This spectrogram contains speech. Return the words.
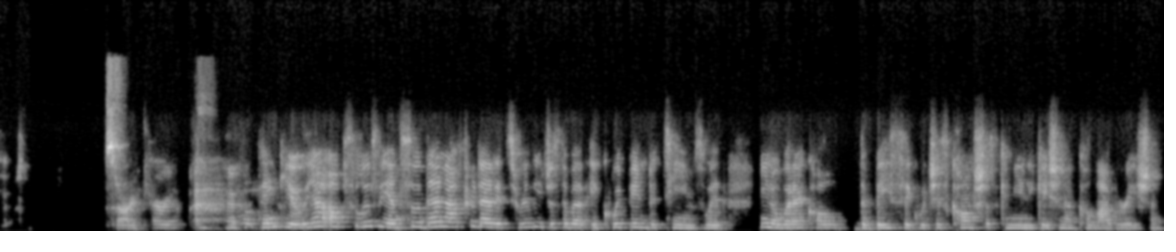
tip. Sorry, carry on. thank you. Yeah, absolutely. And so then after that, it's really just about equipping the teams with, you know, what I call the basic, which is conscious communication and collaboration.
